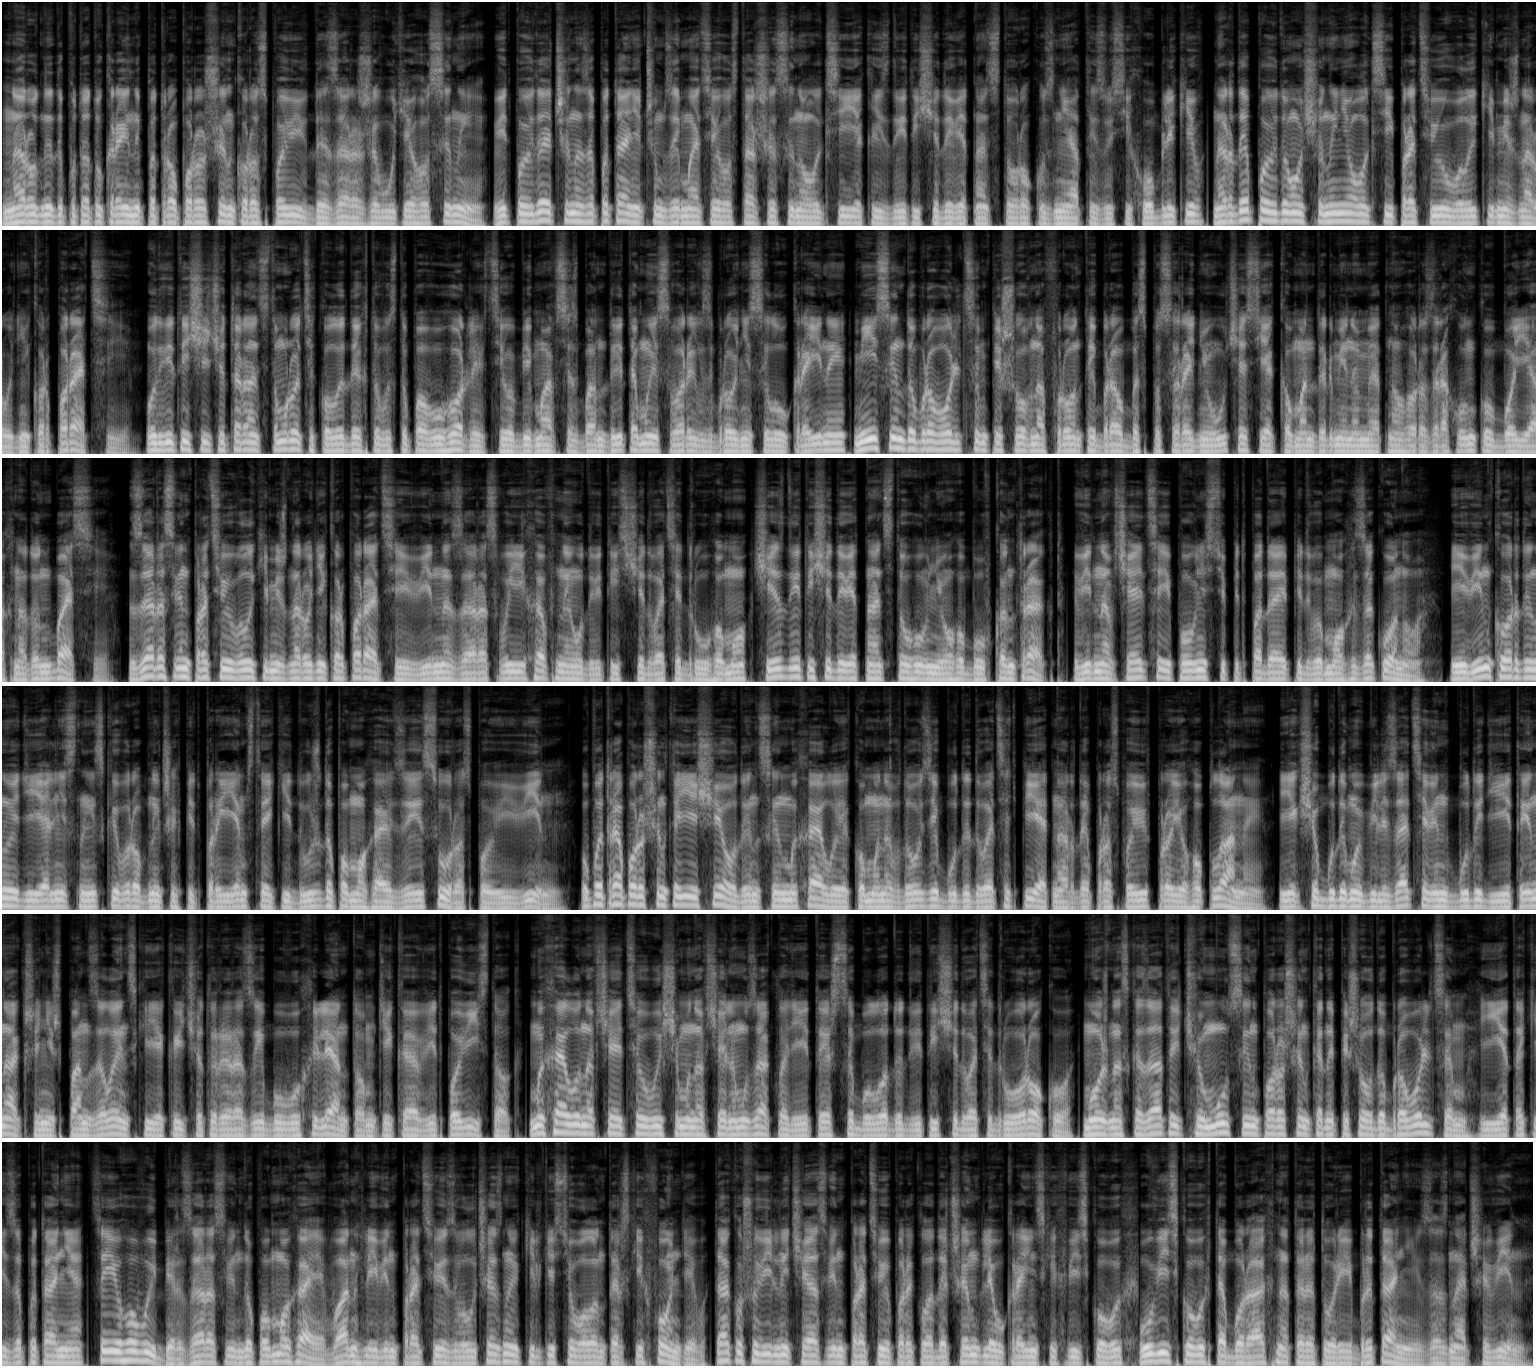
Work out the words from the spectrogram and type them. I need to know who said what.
Speaker 1: Народний депутат України Петро Порошенко розповів, де зараз живуть його сини. Відповідаючи на запитання, чим займається його старший син Олексій, який з 2019 року знятий з усіх обліків, нардеп повідомив, що нині Олексій працює у великій міжнародній корпорації. У 2014 році, коли дехто виступав у Горлівці, обіймався з бандитами і сварив Збройні сили України, мій син добровольцем пішов на фронт і брав безпосередню участь як командир мінометного розрахунку в боях на Донбасі. Зараз він працює у великій міжнародній корпорації. Він не зараз виїхав не у 2022-му, ще з 2019-го у нього був контракт. Він навчається і повністю підпадає під вимоги закону. І він координує діяльність низки виробничих підприємств, які дуже допомагають ЗСУ, розповів він. У Петра Порошенка є ще один син Михайло, якому невдовзі буде 25. Нардеп розповів про його плани. І якщо буде мобілізація, він буде діяти інакше ніж пан Зеленський, який чотири рази був ухилянтом, тікав від повісток. Михайло навчається у вищому навчальному закладі, і теж це було до 2022 року. Можна сказати, чому син Порошенка не пішов добровольцем? Є такі запитання. Це його вибір. Зараз він допомагає. В Англії він працює з величезною кількістю волонтерських фондів. Також у вільний час він працює перекладачем для українських військових у військових таборах на території Британії, зазначив він.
